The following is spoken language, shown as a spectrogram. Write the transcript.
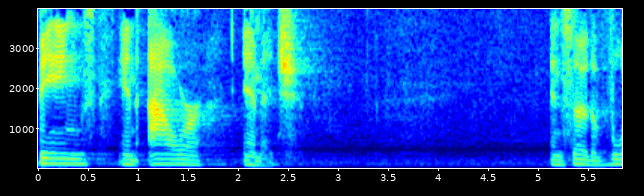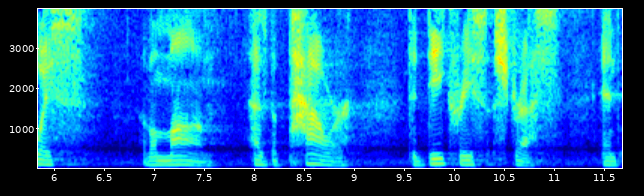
beings in our image. And so the voice of a mom has the power to decrease stress and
